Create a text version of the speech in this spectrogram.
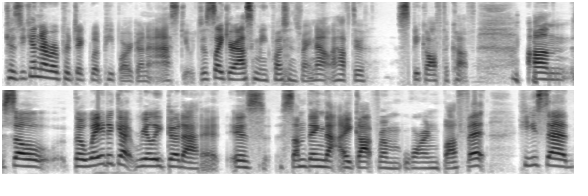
because you can never predict what people are going to ask you. Just like you're asking me questions right now, I have to speak off the cuff. Um, so the way to get really good at it is something that I got from Warren Buffett. He said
